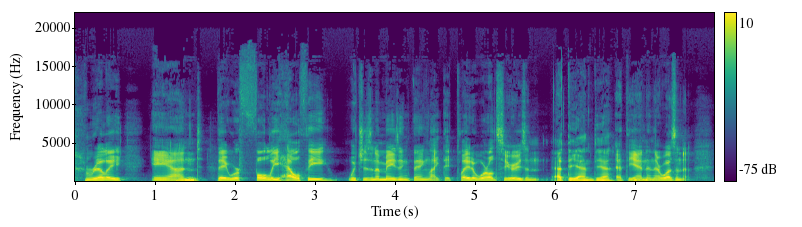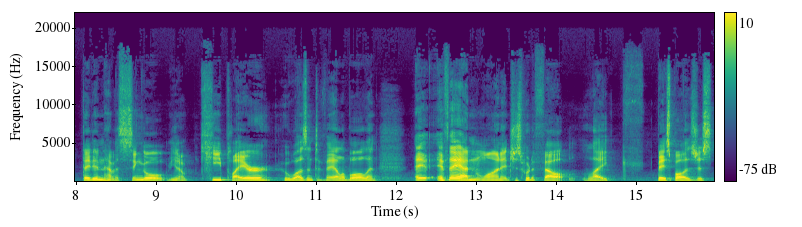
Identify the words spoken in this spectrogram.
really and mm-hmm. they were fully healthy, which is an amazing thing. Like they played a World Series and at the end, yeah, at the end, mm-hmm. and there wasn't they didn't have a single you know key player who wasn't available, and if they hadn't won, it just would have felt like baseball is just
